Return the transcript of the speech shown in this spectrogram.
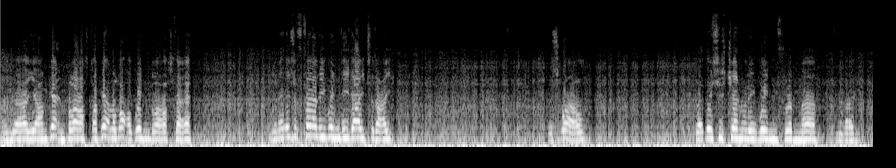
And uh, yeah I'm getting blast I get a lot of wind blast there. I mean it is a fairly windy day today as well. But this is generally wind from uh, you know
